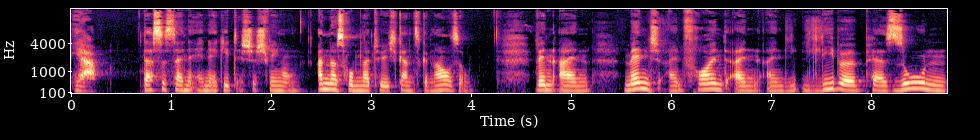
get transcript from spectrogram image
Ja, das ist eine energetische Schwingung. Andersrum natürlich ganz genauso. Wenn ein Mensch, ein Freund, ein, eine liebe Person,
